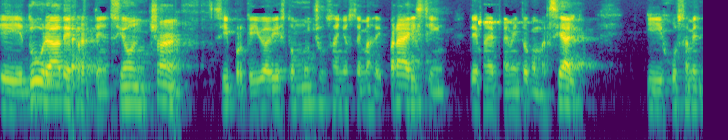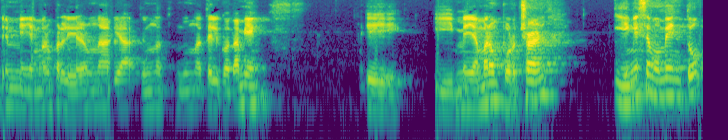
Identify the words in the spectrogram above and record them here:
eh, dura de retención, churn, ¿sí? porque yo había visto muchos años temas de pricing, temas de planeamiento comercial, y justamente me llamaron para liderar un área de una, de una telco también, eh, y me llamaron por churn, y en ese momento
